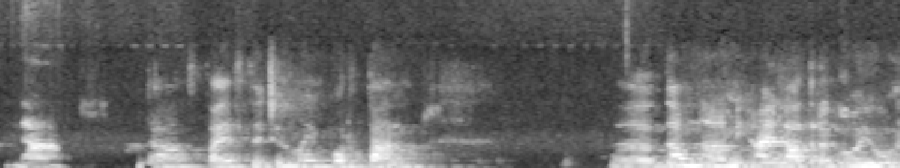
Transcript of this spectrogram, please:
Da. Da, asta este cel mai important. Doamna Mihaela Drăgoiu,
